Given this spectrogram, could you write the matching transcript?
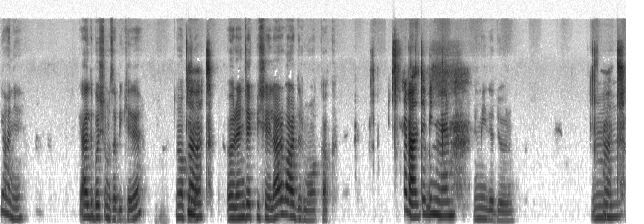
Yani geldi başımıza bir kere. Ne yapalım? Evet. Öğrenecek bir şeyler vardır muhakkak. Herhalde bilmiyorum. Ümit ediyorum. Hmm, Evet.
